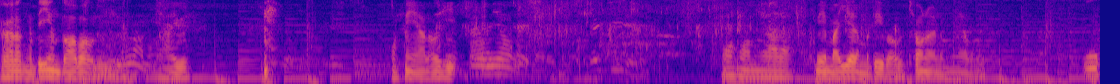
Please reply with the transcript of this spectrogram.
ဒါကတော့ငတိရင်သွားပေါက်လေးအများကြီးပဲဟို200လောက်ရှိအဲ့မြောက် ဟောဟောများလားမေမကြီးရမတွေ့ပါဘူးချောင်းတယ်လည်းမရပါဘူး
